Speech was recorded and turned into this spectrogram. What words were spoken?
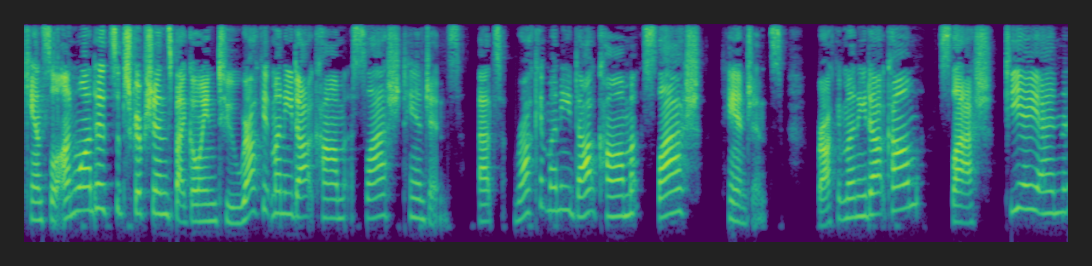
Cancel unwanted subscriptions by going to rocketmoney.com slash tangents. That's rocketmoney.com slash tangents. rocketmoney.com slash T-A-N-G-E-N-T-S.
